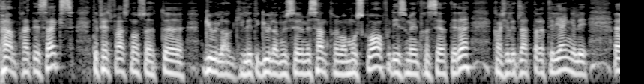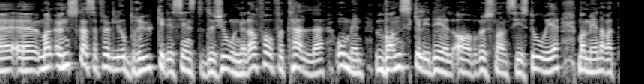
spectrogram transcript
Perm 36 Det finnes forresten også et gulag, lite Gulag-museum i sentrum av Moskva, for de som er interessert i det. Kanskje litt lettere tilgjengelig. Man ønsker selvfølgelig selvfølgelig å bruke disse institusjonene da, for å fortelle om en vanskelig del av Russlands historie. Man mener at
